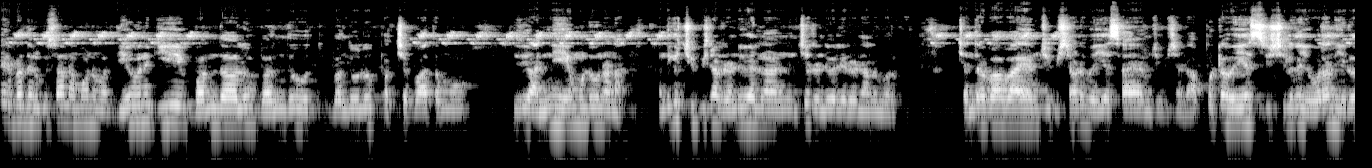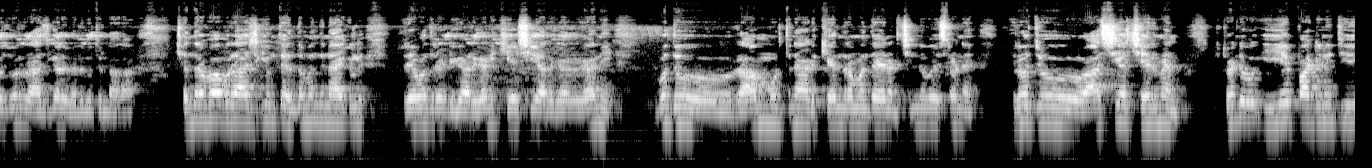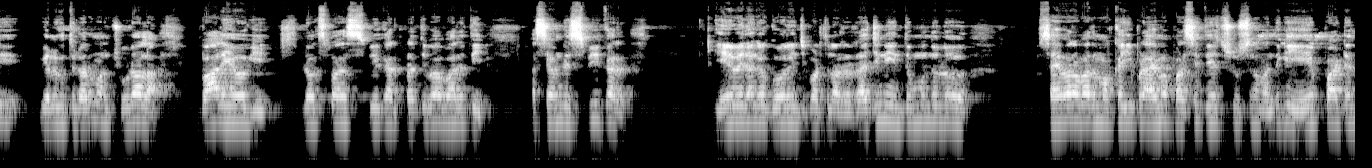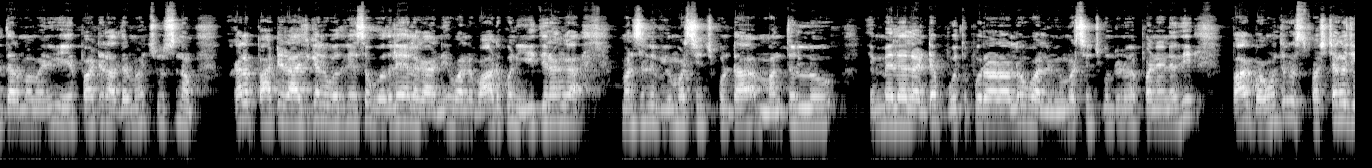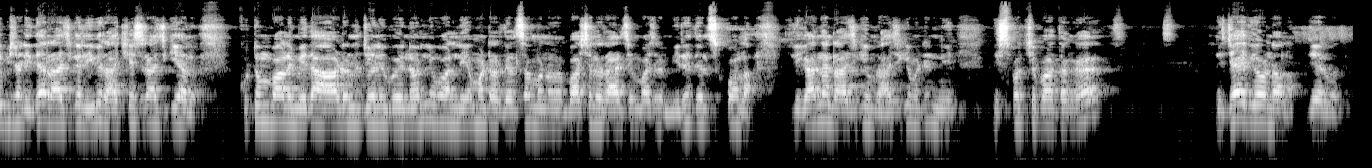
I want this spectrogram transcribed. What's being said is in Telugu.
బదులుకు సార్ నమో నమ దేవునికి బంధాలు బంధు బంధువులు పక్షపాతము ఇది అన్నీ ఏముండవు నాన్న. అందుకే చూపించినాడు రెండు వేల నాలుగు నుంచి రెండు వేల ఇరవై నాలుగు వరకు. చంద్రబాబు ఆయం చూపించినాడు వైఎస్ ఆయం చూపించినాడు. అప్పట్లో వైఎస్ శిష్యులుగా ఎవరైనా ఈ రోజు వరకు రాజకీయాలు వెలుగుతున్నారా? చంద్రబాబు రాజకీయంతో ఎంతమంది నాయకులు? రేవంత్ రెడ్డి గారు కానీ కేసీఆర్ గారు కానీ బొద్దు రామ్మూర్తి నాయుడు కేంద్ర మంత్రి అయినాడు చిన్న వయసులోనే. ఈరోజు ఆసియా చైర్మన్. ఇటువంటి ఏ పార్టీ నుంచి వెలుగుతున్నారో మనం చూడాలా. Balayogi Lok Sabha speaker Pratibha Bharati assembly speaker ఏ విధంగా గౌరవించబడుతున్నారు? రజనీ ఇంతకుముందులో సైబరాబాద్ మొక్క ఇప్పుడు ఆమె పరిస్థితి చూస్తున్నాం? అందుకే ఏ పార్టీలు ధర్మమైనవి ఏ పార్టీలు అధర్మమైనవి చూస్తున్నాం. ఒకవేళ పార్టీ రాజకీయాలు వదిలేస్తే వదిలేయాలి కానీ వాళ్ళని వాడుకొని ఈ తీరంగా మనుషుల్ని విమర్శించుకుంటా మంత్రులు ఎమ్మెల్యేలు అంటే భూత పురాణాలు వాళ్ళని విమర్శించుకుంటున్న పని అనేది బాగా భగవంతుడు స్పష్టంగా చూపించాడు. ఇదే రాజకీయాలు ఇవి రాక్షస రాజకీయాలు. కుటుంబాల మీద ఆడవాళ్ళు జోలి పోయిన వాళ్ళని వాళ్ళని ఏమంటారు తెలుసా? మన భాషలో రాయలసీమ భాషలో మీరే తెలుసుకోవాలా? ఇది కాదని రాజకీయం. రాజకీయం అంటే ని నిష్పక్షపాతంగా నిజాయితీగా ఉండాలి జయర్వతి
